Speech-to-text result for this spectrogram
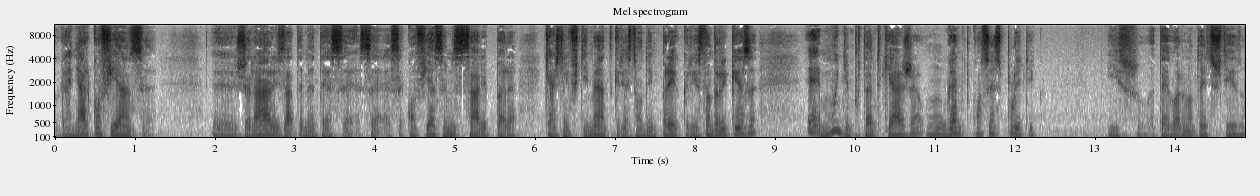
ganhar confiança, uh, gerar exatamente essa, essa, essa confiança necessária para que haja investimento, criação de emprego, criação de riqueza, é muito importante que haja um grande consenso político. Isso até agora não tem existido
